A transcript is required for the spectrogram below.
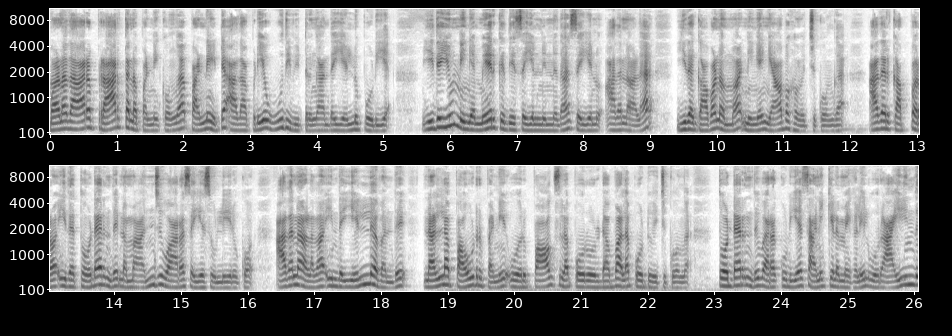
மனதார பிரார்த்தனை பண்ணிக்கோங்க. பண்ணிட்டு அதை அப்படியே ஊதி விட்டுருங்க அந்த எள்ளு பொடியை. இதையும் நீங்க மேற்கு திசையில் நின்று தான் செய்யணும். அதனால இதை கவனமா நீங்க ஞாபகம் வச்சுக்கோங்க. அதற்கப்புறம் இதை தொடர்ந்து நம்ம அஞ்சு வாரம் செய்ய சொல்லியிருக்கோம். அதனால தான் இந்த எள்ளை வந்து நல்லா பவுடர் பண்ணி ஒரு பாக்ஸில் ஒரு ஒரு டப்பாவில் போட்டு வச்சுக்கோங்க. தொடர்ந்து வரக்கூடிய சனிக்கிழமைகளில் ஒரு ஐந்து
